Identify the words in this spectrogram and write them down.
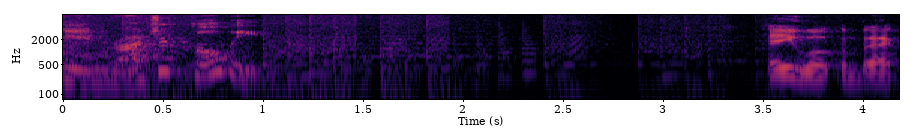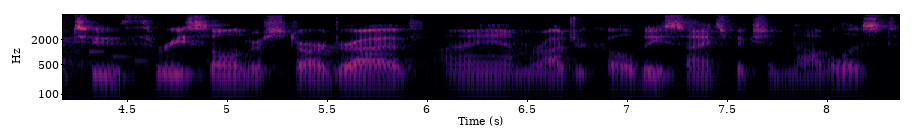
and Roger Colby. Hey, welcome back to Three Cylinder Star Drive. I am Roger Colby, science fiction novelist.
